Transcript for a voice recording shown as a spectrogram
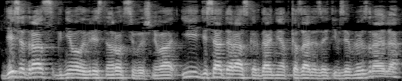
десять раз гневал еврейский народ Всевышнего, и десятый раз, когда они отказали зайти в землю Израиля,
